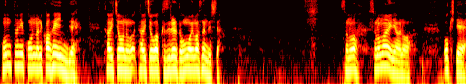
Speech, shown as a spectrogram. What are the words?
本当にこんなにカフェインで体調の、体調が崩れると思いませんでした。その、その前にあの、起きて、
